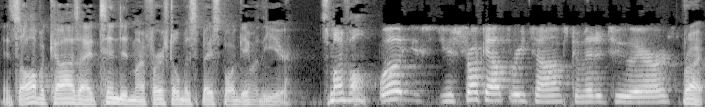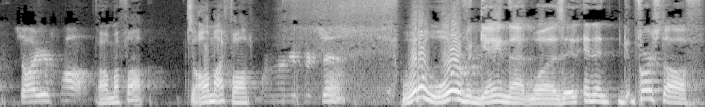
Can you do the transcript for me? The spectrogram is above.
It's all because I attended my first Ole Miss baseball game of the year. It's my fault. Well, you you struck out three times, committed two errors. Right. It's all your fault. All my fault. It's all my fault. One hundred percent. What a war of a game that was. And, and then, first off,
